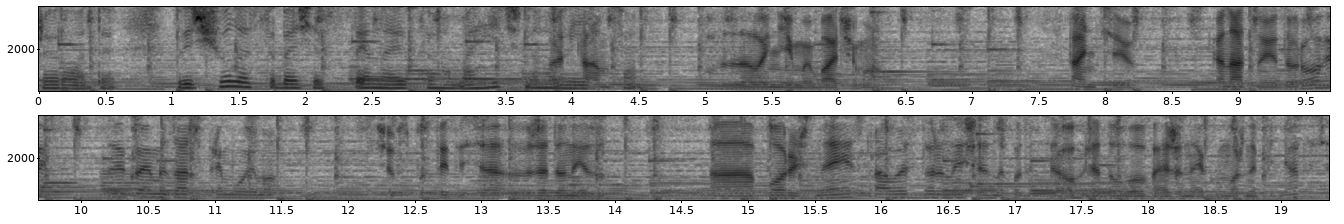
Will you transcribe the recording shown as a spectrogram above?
природи, відчули себе частиною цього магічного Ось там. місця. Вдалині ми бачимо станцію канатної дороги, до якої ми зараз прямуємо, щоб спуститися вже донизу. А поруч з нею, з правої сторони, ще знаходиться оглядова вежа, на яку можна піднятися.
